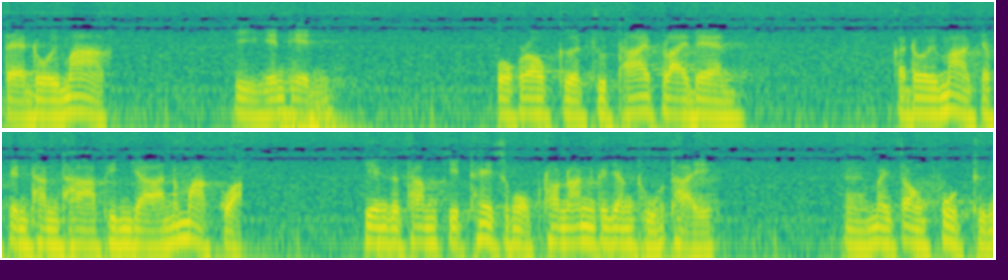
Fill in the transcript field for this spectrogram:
แต่โดยมากที่เห็นเห็นพวกเราเกิดสุดท้ายปลายแดน ก็โดยมากจะเป็นทันทาพิญญานะมากกว่า เพียงจะทำจิตให้สงบเท่านั้นก็ยังถูไถไม่ต้องพูดถึง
